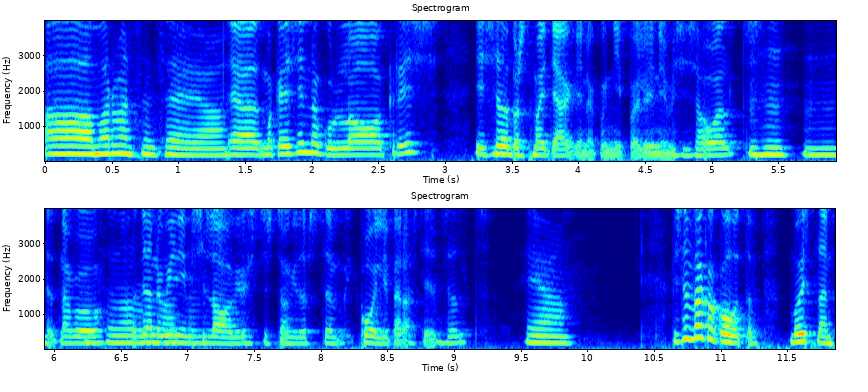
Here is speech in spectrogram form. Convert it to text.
Aa ma arvan et see on see jaa. Ja ma käisin nagu laagris ja siis sellepärast ma ei teagi nagu nii palju inimesi Sauelt mhm mhm. Et nagu Ma ma tean nagu inimesi laagrist just ongi täpselt see kooli pärast ilmselt. Jaa. Mis on väga kohutav. Ma ütlen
